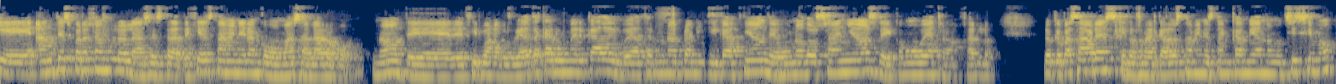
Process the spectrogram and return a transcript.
Que antes, por ejemplo, las estrategias también eran como más a largo, ¿no? De decir, bueno, pues voy a atacar un mercado y voy a hacer una planificación de uno o dos años de cómo voy a trabajarlo. Lo que pasa ahora es que los mercados también están cambiando muchísimo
